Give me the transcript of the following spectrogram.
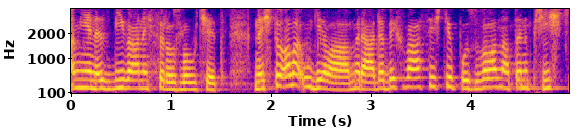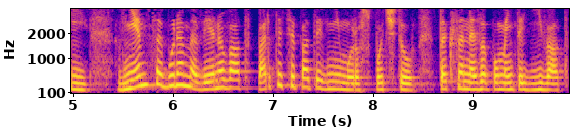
a mě nezbývá, než se rozloučit. Než to ale udělám, ráda bych vás ještě pozvala na ten příští. V něm se budeme věnovat participativnímu rozpočtu, tak se nezapomeňte dívat.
